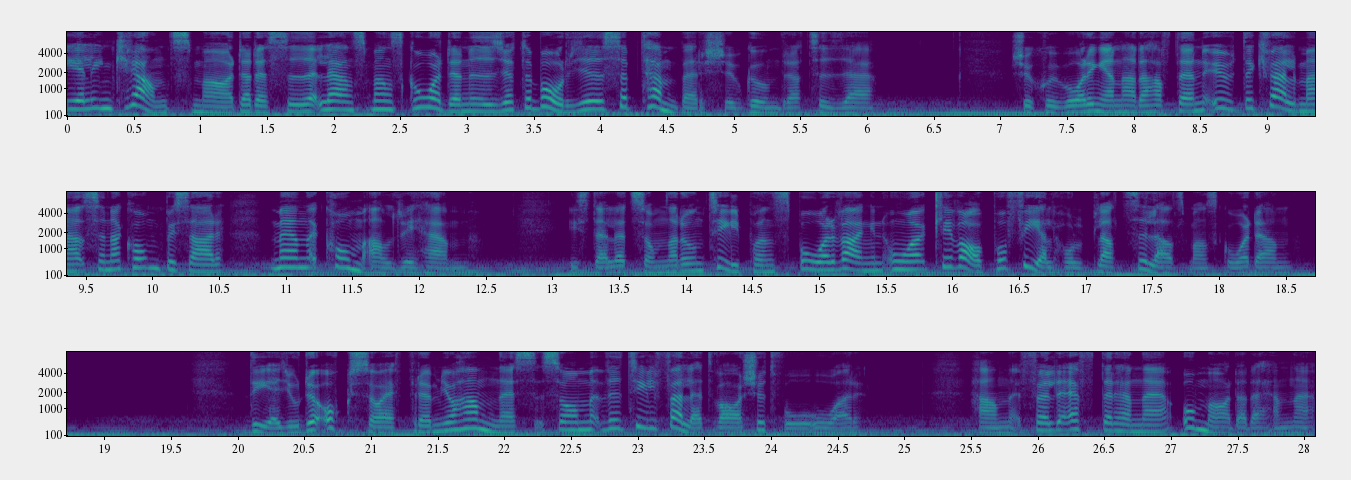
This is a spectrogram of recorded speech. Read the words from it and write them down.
Elin Krantz mördades i Länsmansgården i Göteborg i september 2010. 27-åringen hade haft en utekväll med sina kompisar men kom aldrig hem. Istället somnade hon till på en spårvagn och klev av på fel hållplats i Länsmansgården. Det gjorde också Efrem Johannes som vid tillfället var 22 år. Han följde efter henne och mördade henne.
